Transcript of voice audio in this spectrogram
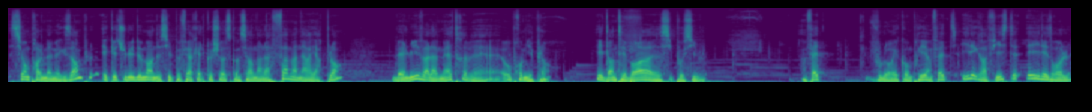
si on prend le même exemple et que tu lui demandes s'il peut faire quelque chose concernant la femme en arrière-plan, ben lui va la mettre ben, au premier plan. Et dans tes bras euh, si possible. En fait, vous l'aurez compris, en fait, il est graphiste et il est drôle.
